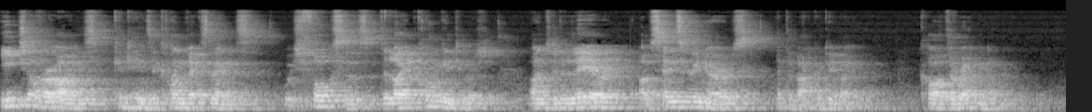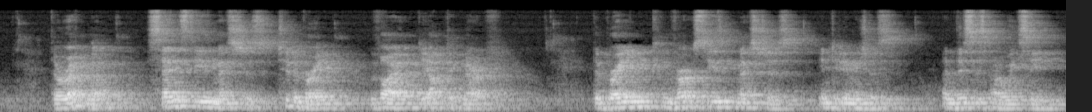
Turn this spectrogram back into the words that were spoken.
Each of our eyes contains a convex lens, which focuses the light coming into it onto the layer of sensory nerves at the back of the eye, called the retina. The retina sends these messages to the brain via the optic nerve. The brain converts these messages into images and this is how we see.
